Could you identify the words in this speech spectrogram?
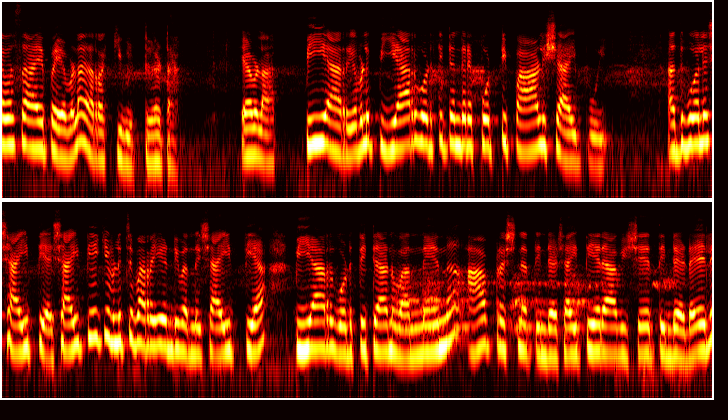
ദിവസമായപ്പോൾ ഇവളെ ഇറക്കി വിട്ട് കേട്ടാ. എവളാ പി ആർ ഇവൾ പി ആർ കൊടുത്തിട്ട് എന്തര പൊട്ടി പാളിഷായിപ്പോയി അതുപോലെ ശൈത്യ. ശൈത്യയ്ക്ക് വിളിച്ച് പറയേണ്ടി വന്നു ശൈത്യ പി ആർ കൊടുത്തിട്ടാണ് വന്നതെന്ന് ആ പ്രശ്നത്തിന്റെ ശൈത്യരാ ആ വിഷയത്തിന്റെ ഇടയിൽ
